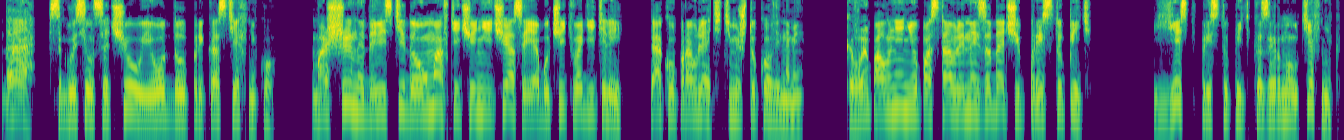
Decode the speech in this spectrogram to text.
«Да», — согласился Чоу и отдал приказ технику. «Машины довести до ума в течение часа и обучить водителей, как управлять этими штуковинами. К выполнению поставленной задачи приступить». «Есть приступить», — козырнул техник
